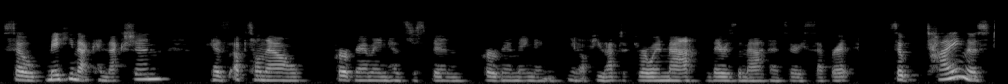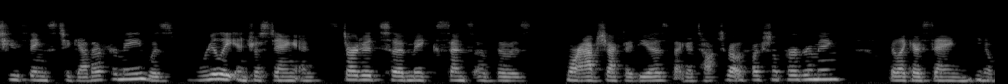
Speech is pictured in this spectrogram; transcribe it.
so making that connection, because up till now, programming has just been programming, and you know, if you have to throw in math, there's the math, and it's very separate. So tying those two things together for me was really interesting and started to make sense of those more abstract ideas that get talked about with functional programming. Or like I was saying, you know,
